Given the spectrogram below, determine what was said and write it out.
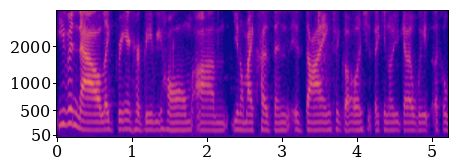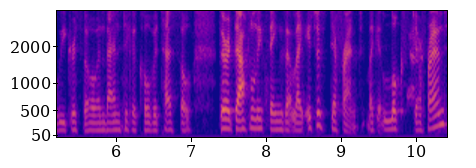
Even now, like bringing her baby home, um, you know, my cousin is dying to go, and she's like, you know, you gotta wait like a week or so and then take a COVID test. So there are definitely things that like it's just different. Like it looks different.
